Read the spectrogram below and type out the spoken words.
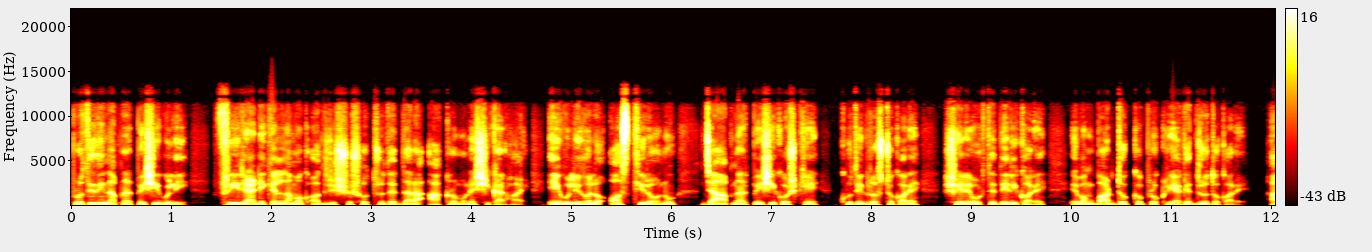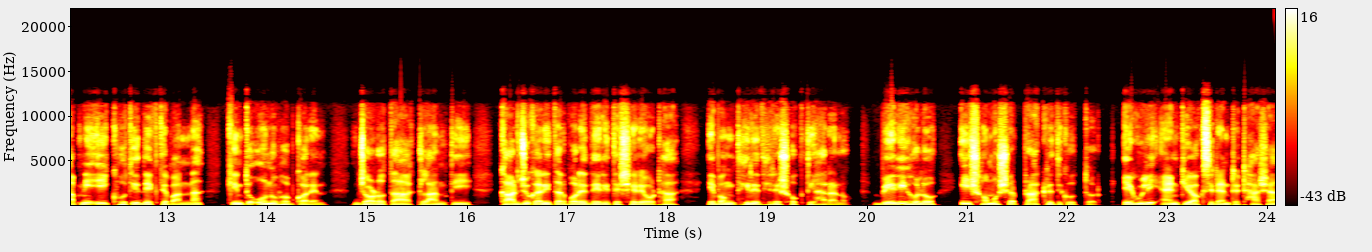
প্রতিদিন আপনার পেশিগুলি ফ্রি র্যাডিক্যাল নামক অদৃশ্য শত্রুদের দ্বারা আক্রমণের শিকার হয়। এগুলি হল অস্থির অণু, যা আপনার পেশিকোষকে ক্ষতিগ্রস্ত করে, সেরে উঠতে দেরি করে এবং বার্ধক্য প্রক্রিয়াকে দ্রুত করে। আপনি এই ক্ষতি দেখতে পান না, কিন্তু অনুভব করেন। জড়তা, ক্লান্তি, কার্যকারিতার পরে দেরিতে সেরে ওঠা এবং ধীরে ধীরে শক্তি হারানো। বেরি হল এই সমস্যার প্রাকৃতিক উত্তর। এগুলি অ্যান্টিঅক্সিডেন্টে ঠাসা,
